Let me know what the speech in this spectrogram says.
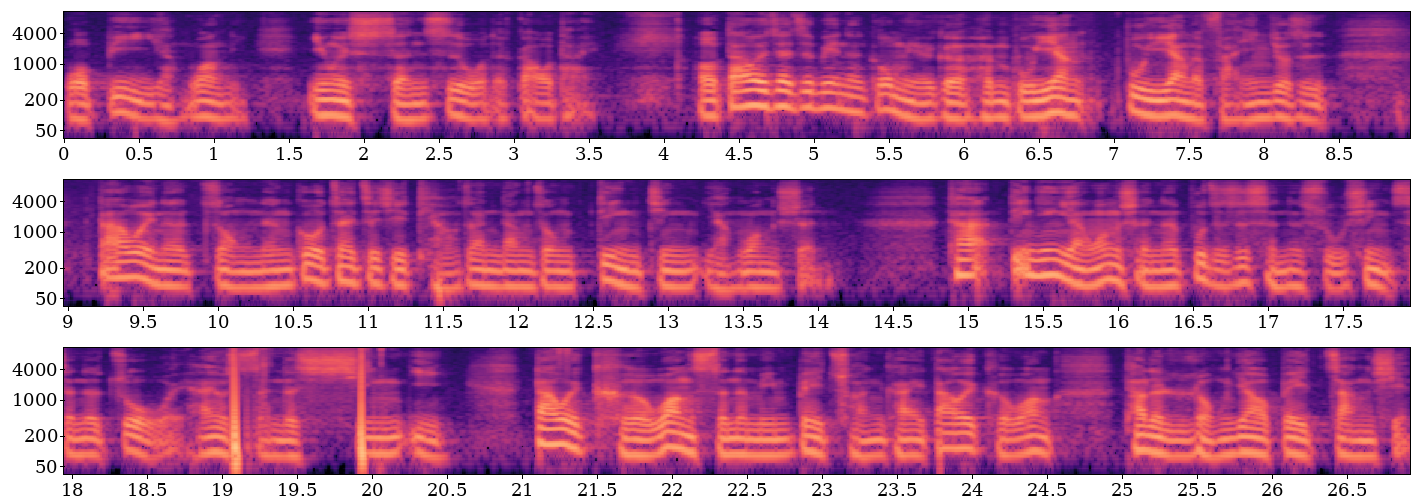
我必仰望你，因为神是我的高台。”好，大卫在这边呢，跟我们有一个很不一样、不一样的反应，就是。大卫呢，总能够在这些挑战当中定睛仰望神。他定睛仰望神呢，不只是神的属性、神的作为，还有神的心意。大卫渴望神的名被传开，大卫渴望他的荣耀被彰显。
